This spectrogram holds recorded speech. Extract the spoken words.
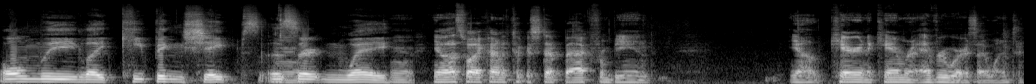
only like keeping shapes a Yeah. certain way. Yeah, you know that's why I kind of took a step back from being, you know, carrying a camera everywhere as I went. Because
